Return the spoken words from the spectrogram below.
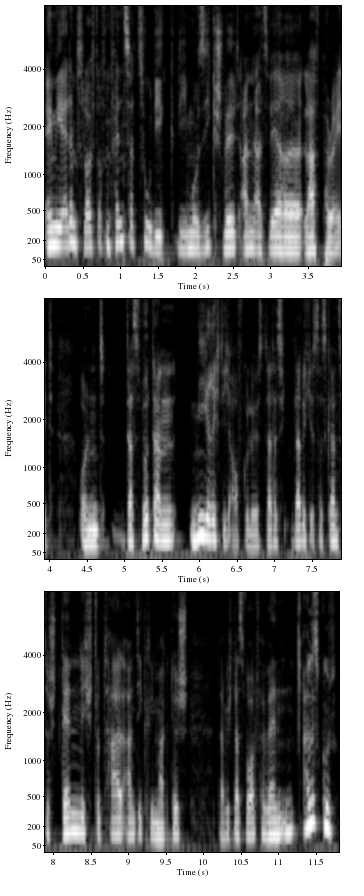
Amy Adams läuft auf dem Fenster zu, die, die Musik schwillt an, als wäre Love Parade. Und das wird dann nie richtig aufgelöst. Dadurch, dadurch ist das Ganze ständig total antiklimaktisch. Darf ich das Wort verwenden? Alles gut.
